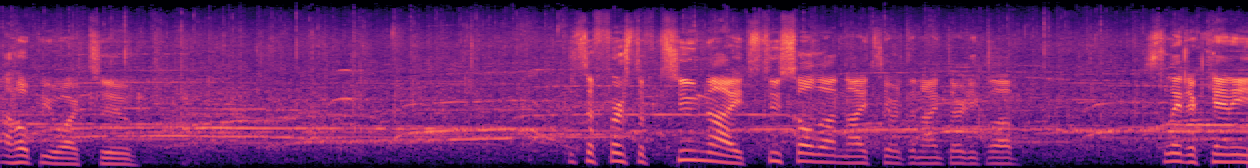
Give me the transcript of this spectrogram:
I hope you are too. It's the first of two nights, two sold out nights here at the 930 Club. Sleater-Kinney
